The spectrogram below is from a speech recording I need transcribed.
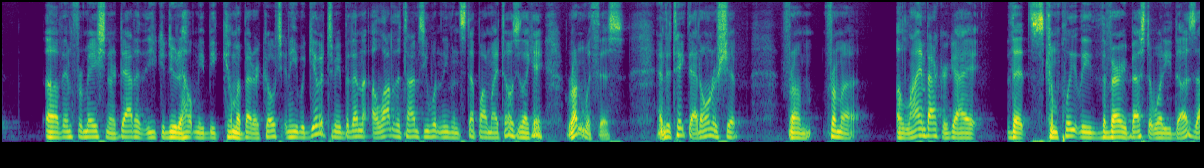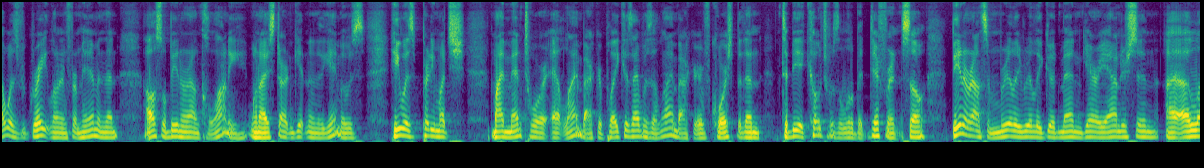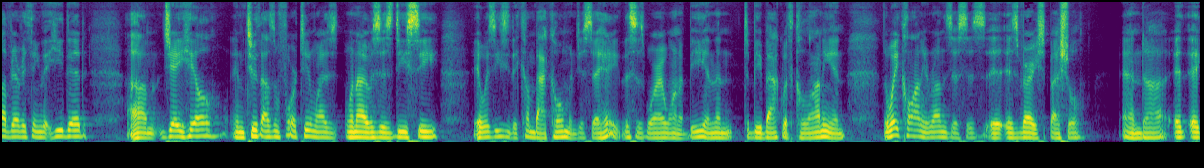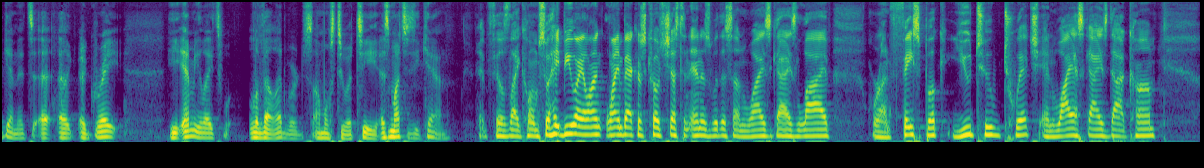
of information or data that you could do to help me become a better coach. And he would give it to me, but then a lot of the times he wouldn't even step on my toes. He's like, hey, run with this. And to take that ownership from from a, a linebacker guy that's completely the very best at what he does. That was great learning from him, and then also being around Kalani when I started getting into the game. It was he was pretty much my mentor at linebacker play because I was a linebacker, of course, but then to be a coach was a little bit different. So being around some really really good men, Gary Anderson, I, I loved everything that he did. Um, Jay Hill in 2014 when I was, when I was his DC it was easy to come back home and just say, "Hey, this is where I want to be," and then to be back with Kalani and the way Kalani runs this is is very special. And uh, it, again, it's a, a, a, great. He emulates LaVell Edwards almost to a T as much as he can. It feels like home. So, hey, BYU linebackers coach Justin Ena is with us on Wise Guys Live. We're on Facebook, YouTube, Twitch, and ysguys.com.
